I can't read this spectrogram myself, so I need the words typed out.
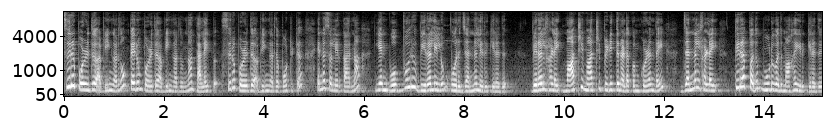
சிறு பொழுது அப்படிங்கிறதும் பெரும் பொழுது அப்படிங்கிறதும் தான் தலைப்பு. சிறு பொழுது அப்படிங்கிறத போட்டுட்டு என்ன சொல்லியிருக்காருன்னா என் ஒவ்வொரு விரலிலும் ஒரு ஜன்னல் இருக்கிறது. விரல்களை மாற்றி மாற்றி பிடித்து நடக்கும் குழந்தை ஜன்னல்களை திறப்பதும் மூடுவதுமாக இருக்கிறது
